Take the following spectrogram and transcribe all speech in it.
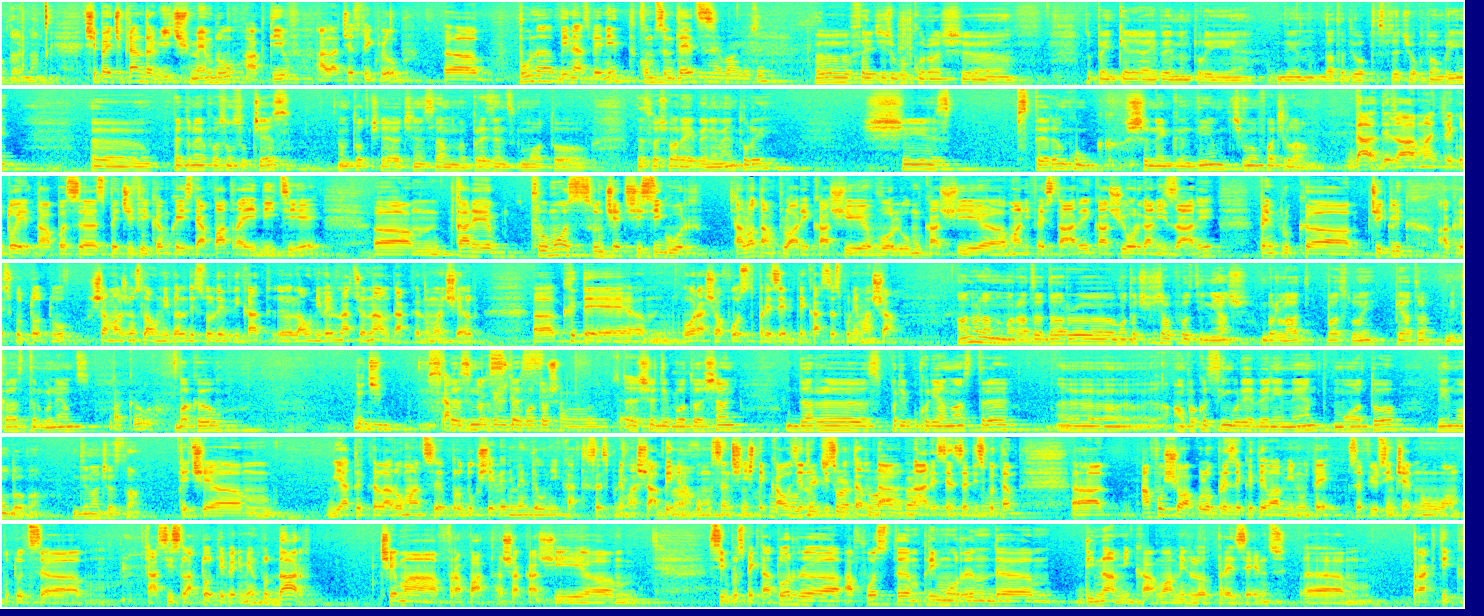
da. și pe Ciprian Drăghici, membru activ al acestui club. Uh, bună, bine ați venit! Cum sunteți? Bine v-am găsit! Uh, fericit și bucuroși după încheierea evenimentului din data de 18 octombrie. Pentru noi a fost un succes în tot ceea ce înseamnă prezență, moto, desfășurarea evenimentului și sperăm cum și ne gândim ce vom face la anul. Da, deja am mai trecut o etapă să specificăm că este a patra ediție um, care frumos, încet și sigur a luat amploare ca și volum, ca și uh, manifestare, ca și organizare, pentru că Ciclic a crescut totul și am ajuns la un nivel destul de ridicat, uh, la un nivel național, dacă nu mă înșel. Uh, câte um, orașe au fost prezente, ca să spunem așa? Anul la numărat, dar uh, motocicliști au fost din Iași, Bărlad, Vaslui, Piatra, Bicaz, Târgu Neamț, Bacău. Bacău. Deci, mm, sper, să nu, sper, de Botoșani. Uh, și de Botoșani, dar uh, spre bucuria noastră uh, am făcut singur eveniment moto din Moldova, din acest an. Deci, um, iată că la Roman se produc și evenimente unicate, să spunem așa. Bine, da. acum sunt și niște cauze, nu discutăm, actual, da, da, nu are sens să discutăm. Uh, am fost și eu acolo preț de câteva minute, să fiu sincer, nu am putut să asist la tot evenimentul, dar ce m-a frapat, așa ca și uh, simplu spectator, uh, a fost în primul rând uh, dinamica oamenilor prezenți. Uh, practic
